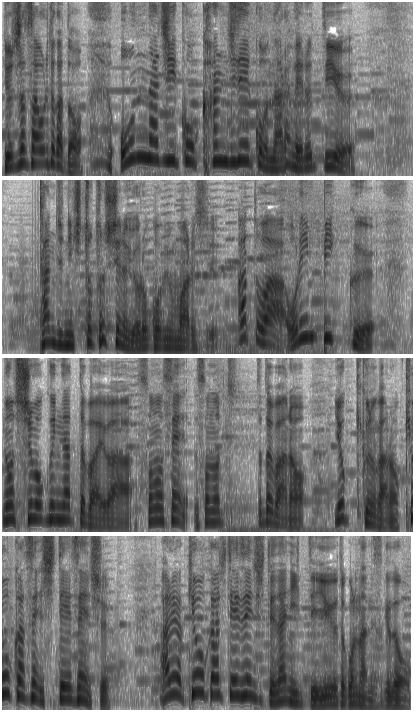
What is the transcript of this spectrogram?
吉田沙保里とかと、同じこう感じでこう並べるっていう、単純に人としての喜びもあるし、あとはオリンピックの種目になった場合は、そのせその例えばあのよく聞くのがあの強化指定選手、あるいは強化指定選手って何っていうところなんですけど、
